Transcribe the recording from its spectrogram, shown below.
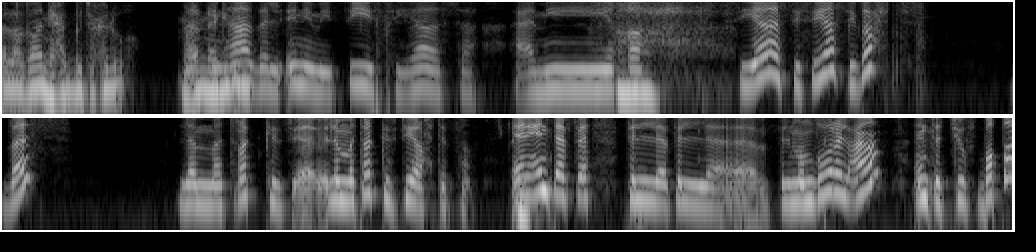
الأغاني حقته حلوة. مع لكن قديمة. هذا الانمي فيه سياسة عميقة. صح. سياسي سياسي بحت. بس لما تركز لما تركز فيه راح تفهم. يعني أنت في في في ال- في المنظور العام أنت تشوف بطل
